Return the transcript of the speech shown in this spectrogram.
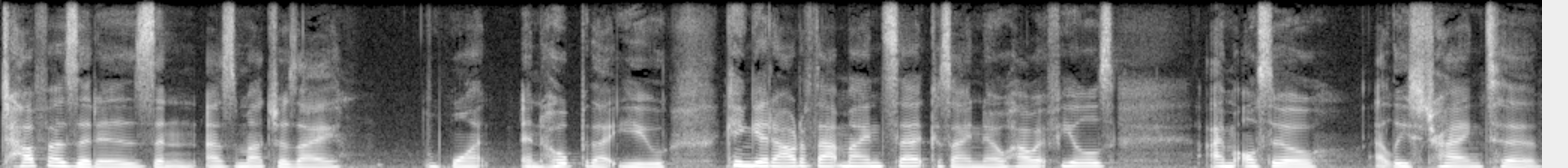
tough as it is, and as much as I want and hope that you can get out of that mindset, because I know how it feels, I'm also at least trying to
